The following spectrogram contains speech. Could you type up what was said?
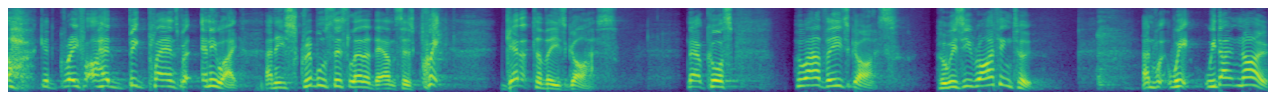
oh, good grief, I had big plans, but anyway. And he scribbles this letter down and says, quick, get it to these guys. Now, of course, who are these guys? Who is he writing to? And we, we, we don't know.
